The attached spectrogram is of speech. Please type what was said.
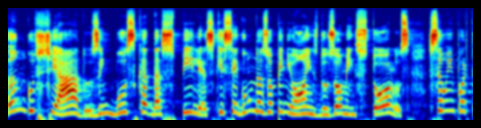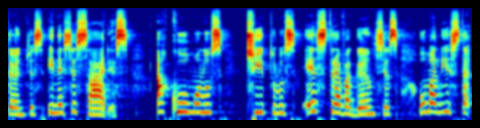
angustiados em busca das pilhas que, segundo as opiniões dos homens tolos, são importantes e necessárias. Acúmulos, títulos, extravagâncias, uma lista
